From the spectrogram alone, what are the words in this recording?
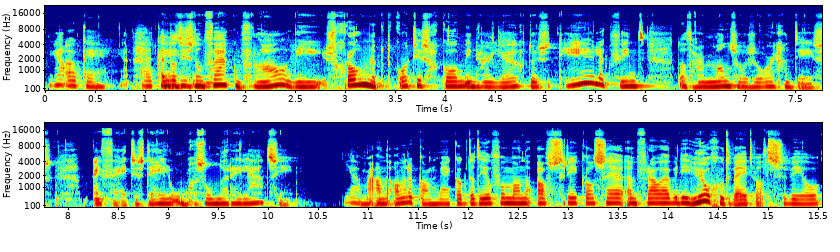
Ja. Oké. Ja. En dat is dan vaak een vrouw die schromelijk tekort is gekomen in haar jeugd. Dus het heerlijk vindt dat haar man zo zorgend is. Maar in feite is het een hele ongezonde relatie. Ja, maar aan de andere kant merk ik ook dat heel veel mannen afschrikken als ze een vrouw hebben die heel goed weet wat ze wil.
